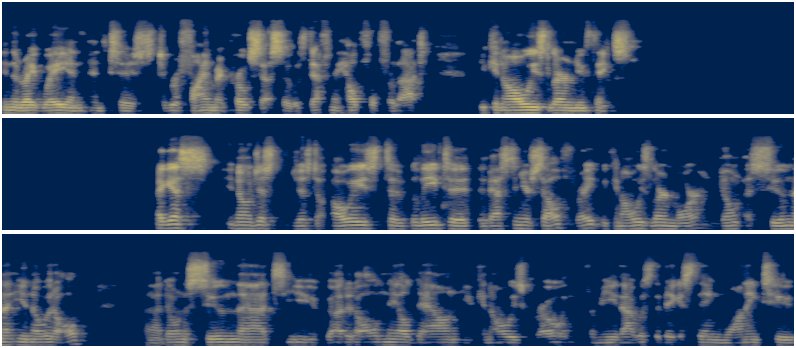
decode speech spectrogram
in the right way and, and to, to refine my process. So it was definitely helpful for that. You can always learn new things. I guess you know just just always to believe to invest in yourself right? We can always learn more. Don't assume that you know it all. Uh, don't assume that you've got it all nailed down. You can always grow. And for me that was the biggest thing wanting to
